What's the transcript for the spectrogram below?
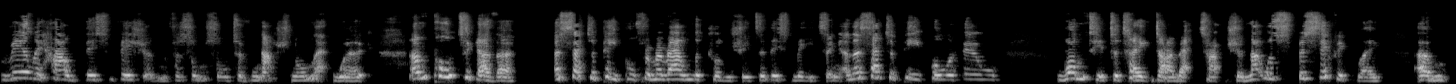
really had this vision for some sort of national network and pulled together a set of people from around the country to this meeting and a set of people who wanted to take direct action. That was specifically um,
